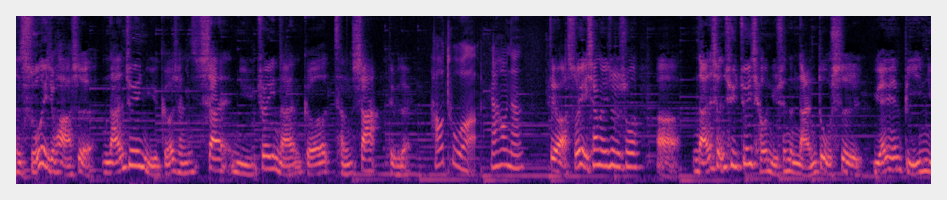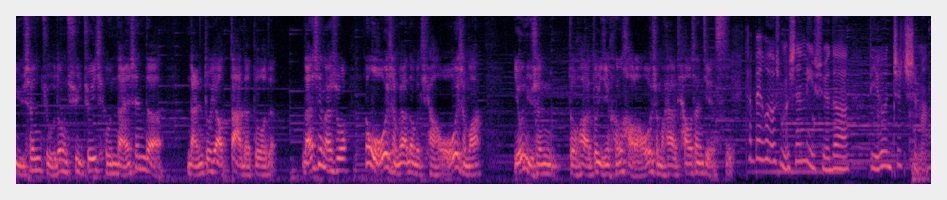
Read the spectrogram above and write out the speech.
很俗的一句话是“男追女隔层山，女追男隔层纱”，对不对？好土哦。然后呢？对吧？所以相当于就是说，呃，男生去追求女生的难度是远远比女生主动去追求男生的难度要大得多的。男生来说，那我为什么要那么挑？我为什么有女生的话都已经很好了，我为什么还要挑三拣四？它背后有什么生理学的理论支持吗？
